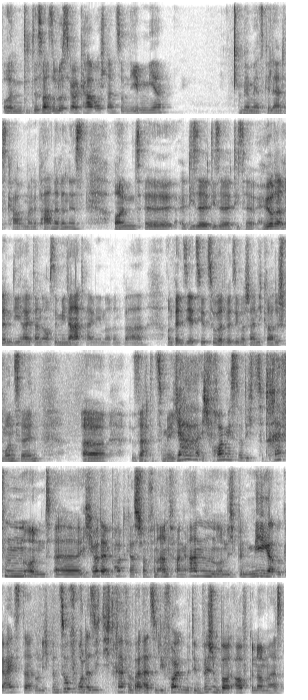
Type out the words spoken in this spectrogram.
Und das war so lustig, weil Caro stand so neben mir wir haben jetzt gelernt, dass Caro meine Partnerin ist. Und äh, diese, diese, diese Hörerin, die halt dann auch Seminarteilnehmerin war, und wenn sie jetzt hier zuhört, wird sie wahrscheinlich gerade schmunzeln, äh, sagte zu mir, ja, ich freue mich so, dich zu treffen und äh, ich höre deinen Podcast schon von Anfang an und ich bin mega begeistert und ich bin so froh, dass ich dich treffe, weil als du die Folge mit dem Vision Board aufgenommen hast,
